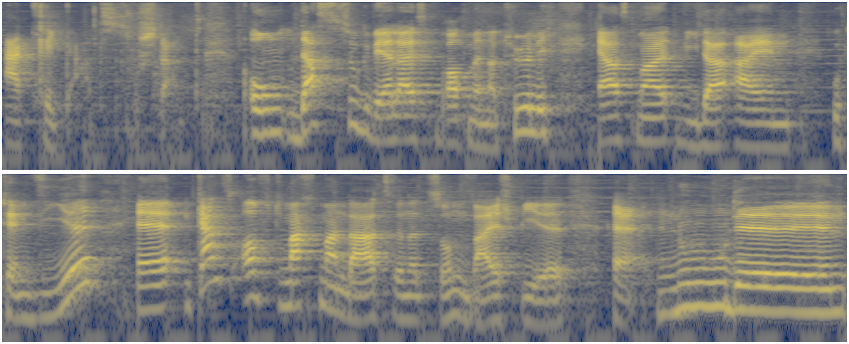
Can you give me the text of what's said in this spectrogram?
Aggregatzustand. Um das zu gewährleisten, braucht man natürlich erstmal wieder ein Utensil. Äh, ganz oft macht man da drin zum Beispiel äh, Nudeln,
